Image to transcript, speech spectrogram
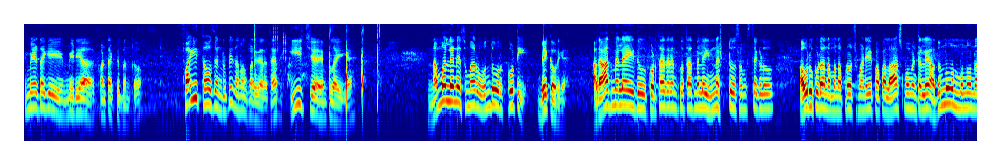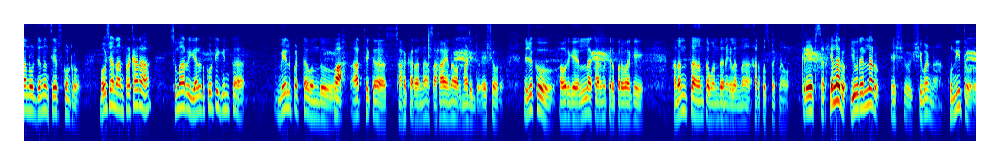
ಇಮಿಡಿಯೇಟಾಗಿ ಮೀಡಿಯಾ ಕಾಂಟ್ಯಾಕ್ಟಿಗೆ ಬಂತು. ಫೈವ್ ತೌಸಂಡ್ ರುಪೀಸ್ ಅನೌನ್ಸ್ ಮಾಡಿದ್ದಾರೆ ಸರ್ ಈಚ್ ಎಂಪ್ಲಾಯಿಗೆ ನಮ್ಮಲ್ಲೇ ಸುಮಾರು ಒಂದೂವರೆ ಕೋಟಿ ಬೇಕವ್ರಿಗೆ. ಅದಾದಮೇಲೆ ಇದು ಕೊಡ್ತಾ ಇದ್ದಾರೆ ಅಂತ ಗೊತ್ತಾದಮೇಲೆ ಇನ್ನಷ್ಟು ಸಂಸ್ಥೆಗಳು, ಅವರು ಕೂಡ ನಮ್ಮನ್ನು ಅಪ್ರೋಚ್ ಮಾಡಿ, ಪಾಪ ಲಾಸ್ಟ್ ಮೂಮೆಂಟಲ್ಲಿ ಅದನ್ನೂ ಒಂದು ಮುನ್ನೂರು ನಾನ್ನೂರು ಜನ ಸೇರಿಸ್ಕೊಂಡ್ರು. ಬಹುಶಃ ನನ್ನ ಪ್ರಕಾರ ಸುಮಾರು ಎರಡು ಕೋಟಿಗಿಂತ ಮೇಲ್ಪಟ್ಟ ಒಂದು ಆರ್ಥಿಕ ಸಹಕಾರನ ಸಹಾಯನ ಅವ್ರು ಮಾಡಿದ್ದು ಯಶ್ ಅವರು ನಿಜಕ್ಕೂ ಅವರಿಗೆ ಎಲ್ಲ ಕಾರ್ಮಿಕರ ಪರವಾಗಿ ಅನಂತ ಅನಂತ ವಂದನೆಗಳನ್ನು ಅರ್ಪಿಸ್ಬೇಕು ನಾವು. ಗ್ರೇಟ್ ಸರ್ ಎಲ್ಲರೂ ಇವರೆಲ್ಲರೂ ಯಶ್ ಶಿವಣ್ಣ ಪುನೀತ್ ಅವರು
